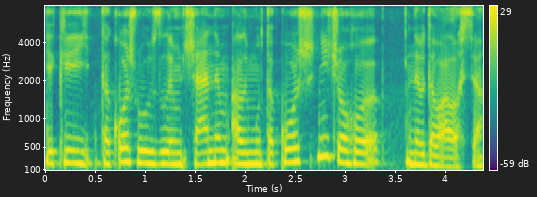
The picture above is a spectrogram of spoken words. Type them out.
який також був злим вченим, але йому також нічого не вдавалося.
